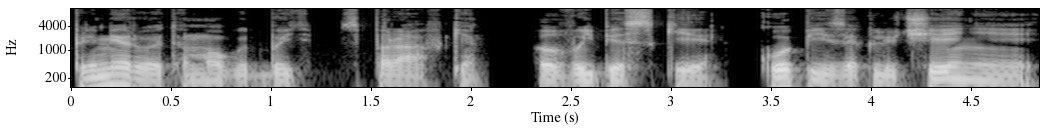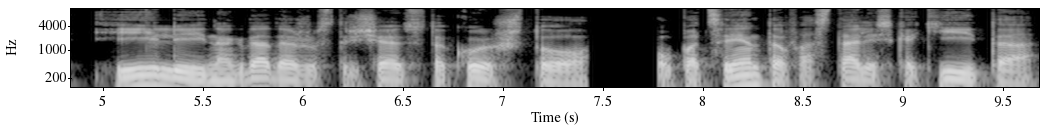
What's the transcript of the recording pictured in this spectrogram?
К примеру, это могут быть справки, выписки, копии заключений или иногда даже встречаются такое, что у пациентов остались какие-то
